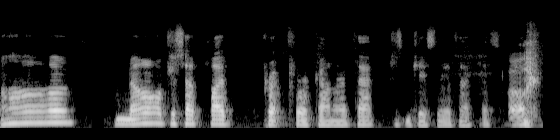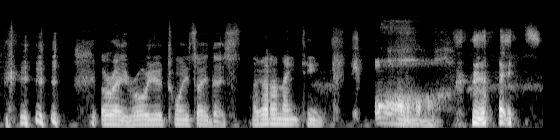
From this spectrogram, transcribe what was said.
Uh, no, I'll just have Clyde prep for a counterattack just in case they attack us. Oh. All right, roll your 20 side dice. I got a 19. Oh, Nice.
